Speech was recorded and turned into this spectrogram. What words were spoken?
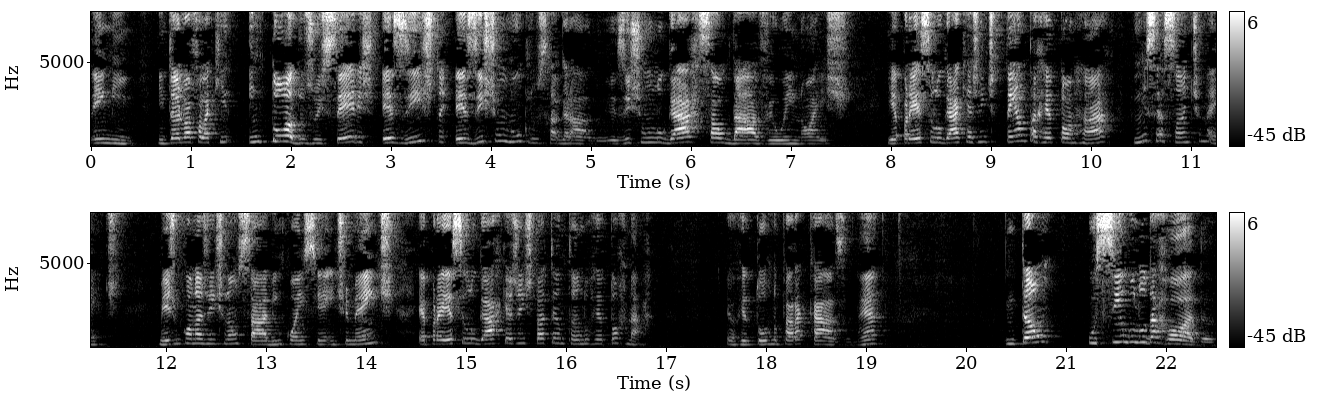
em mim. Então ele vai falar que em todos os seres existe, existe um núcleo sagrado, existe um lugar saudável em nós. E é para esse lugar que a gente tenta retornar incessantemente. Mesmo quando a gente não sabe inconscientemente, é para esse lugar que a gente está tentando retornar. É o retorno para casa, né? Então, o símbolo da roda.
